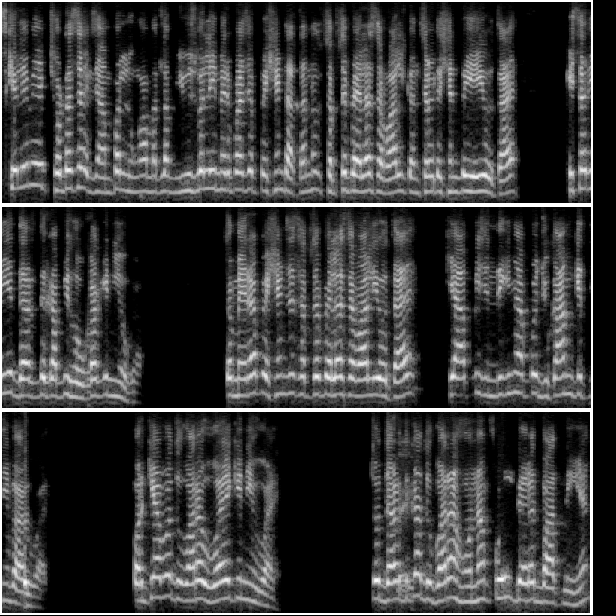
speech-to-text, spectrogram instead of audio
इसके लिए मैं एक छोटा सा एग्ज़ाम्पल लूँगा मतलब यूजुअली मेरे पास जब पेशेंट आता है ना तो सबसे पहला सवाल कंसल्टेशन पे यही होता है कि, सर, ये दर्द कभी होगा कि नहीं होगा? तो मेरा पेशेंट से सबसे पहला सवाल ये होता है कि, आपकी ज़िंदगी में आपको जुकाम कितनी बार हुआ है? और क्या वो दोबारा हुआ है कि नहीं हुआ है? तो दर्द का दोबारा होना कोई गलत बात नहीं है।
